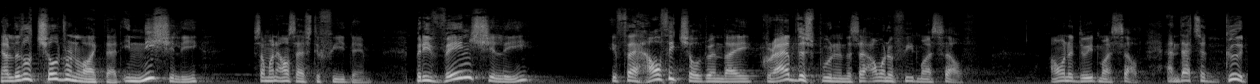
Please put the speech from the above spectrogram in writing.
now, little children like that, initially, someone else has to feed them. But eventually, if they're healthy children, they grab the spoon and they say, I want to feed myself. I want to do it myself. And that's a good,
